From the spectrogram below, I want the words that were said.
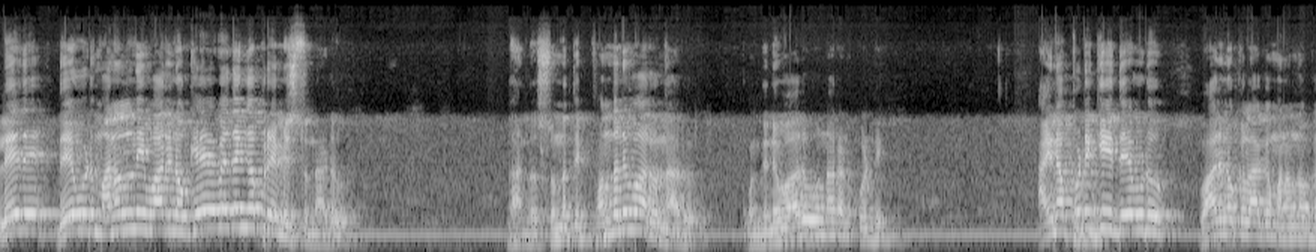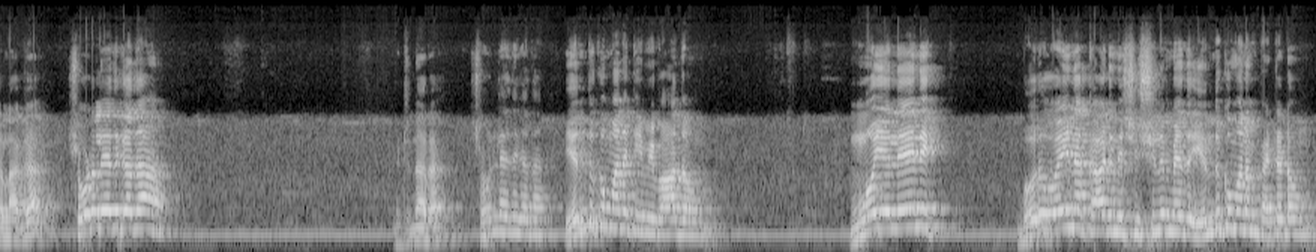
లేదే దేవుడు మనల్ని వారిని ఒకే విధంగా ప్రేమిస్తున్నాడు. దానిలో సున్నతి పొందని వారు ఉన్నారు. పొందిన వారు ఉన్నారు అనుకోండి అయినప్పటికీ దేవుడు వారిని ఒకలాగా మనల్ని ఒకలాగా చూడలేదు కదా. వింటున్నారా? చూడలేదు కదా. ఎందుకు మనకి వివాదం? మోయలేని బరువైన కాడిని శిష్యుల మీద ఎందుకు మనం పెట్టడం?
